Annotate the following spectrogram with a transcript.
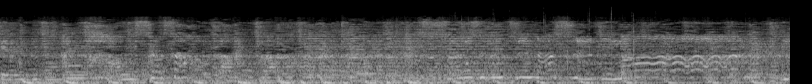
人，好潇洒，好浪漫。说是不知，那是不瞒，难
